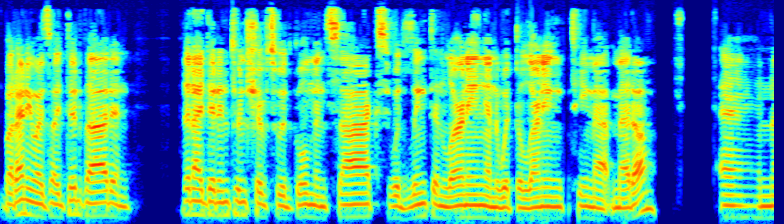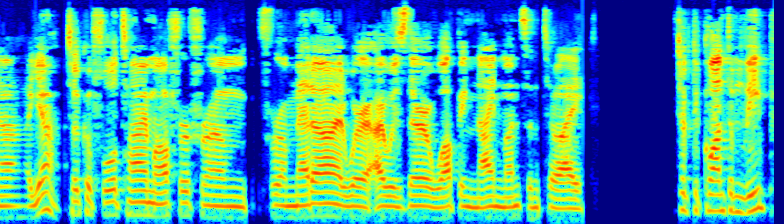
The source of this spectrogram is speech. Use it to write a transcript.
But anyways, I did that and then I did internships with Goldman Sachs, with LinkedIn Learning, and with the learning team at Meta. And uh, yeah, took a full time offer from from Meta, where I was there a whopping nine months until I took the quantum leap,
